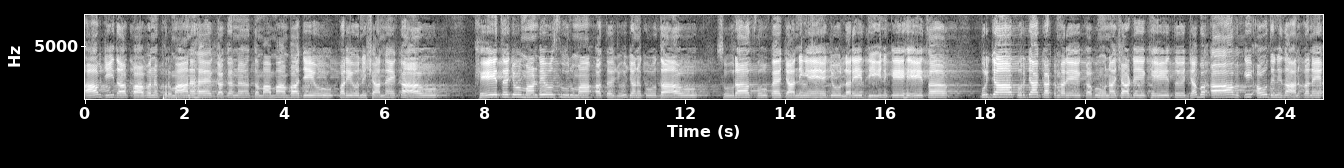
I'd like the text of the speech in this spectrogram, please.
ਆਪ ਜੀ ਦਾ ਪਾਵਨ ਫਰਮਾਨ ਹੈ, ਗਗਨ ਦਮਾਮਾ ਬਾਜਿਓ, ਪਰਿਓ ਨਿਸ਼ਾਨੇ ਘਾਓ। ਖੇਤ ਜੋ ਮਾਂਡਿਓ, ਸੂਰਮਾ ਅਤ ਜੂਜਨ ਕੋ ਦਾਓ। ਸੂਰਾ ਤੋ ਪਹਿਚਾਨੀਏ, ਜੋ ਲਰੇ ਦੀਨ ਕੇ ਹੇਤ। ਪੁਰਜਾ ਪੁਰਜਾ ਕਟ ਮਰੇ, ਕਬੂ ਨਾ ਛਾੜੇ ਖੇਤ। ਜਬ ਆਵ ਕੀ ਔਦ ਨਿਧਾਨ ਬਨੇ,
